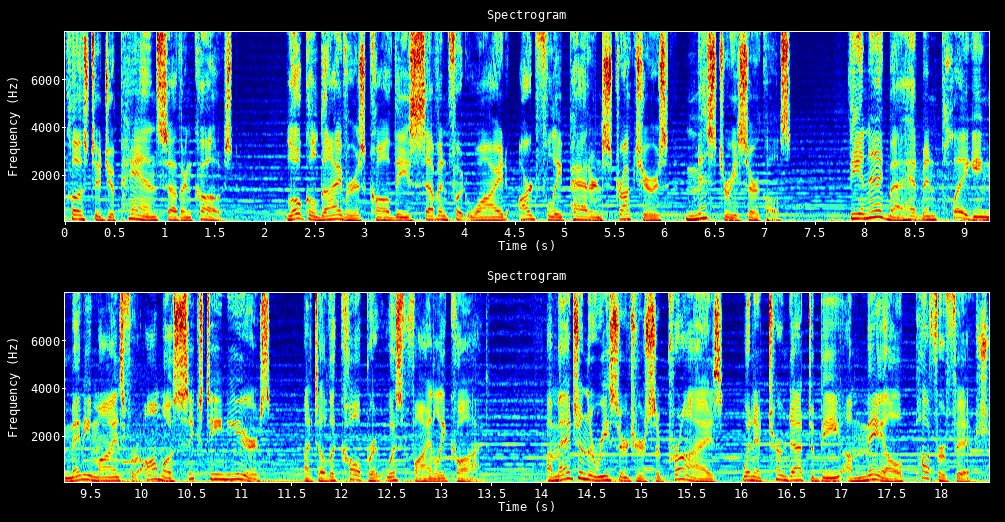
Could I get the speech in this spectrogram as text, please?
close to Japan's southern coast. Local divers call these 7-foot-wide, artfully patterned structures mystery circles. The enigma had been plaguing many minds for almost 16 years, until the culprit was finally caught. Imagine the researchers' surprise when it turned out to be a male pufferfish.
